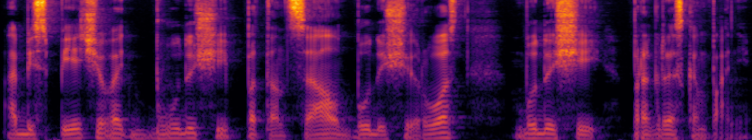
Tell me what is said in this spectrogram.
обеспечивать будущий потенциал, будущий рост, будущий прогресс компании.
